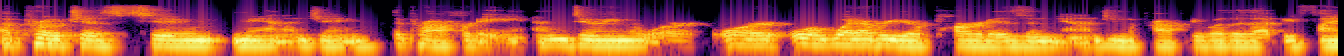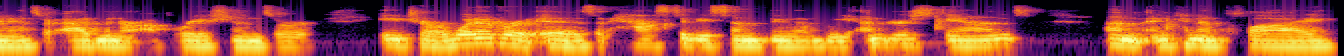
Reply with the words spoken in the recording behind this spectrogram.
approaches to managing the property and doing the work or or whatever your part is in managing the property whether that be finance or admin or operations or hr whatever it is it has to be something that we understand um, and can apply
